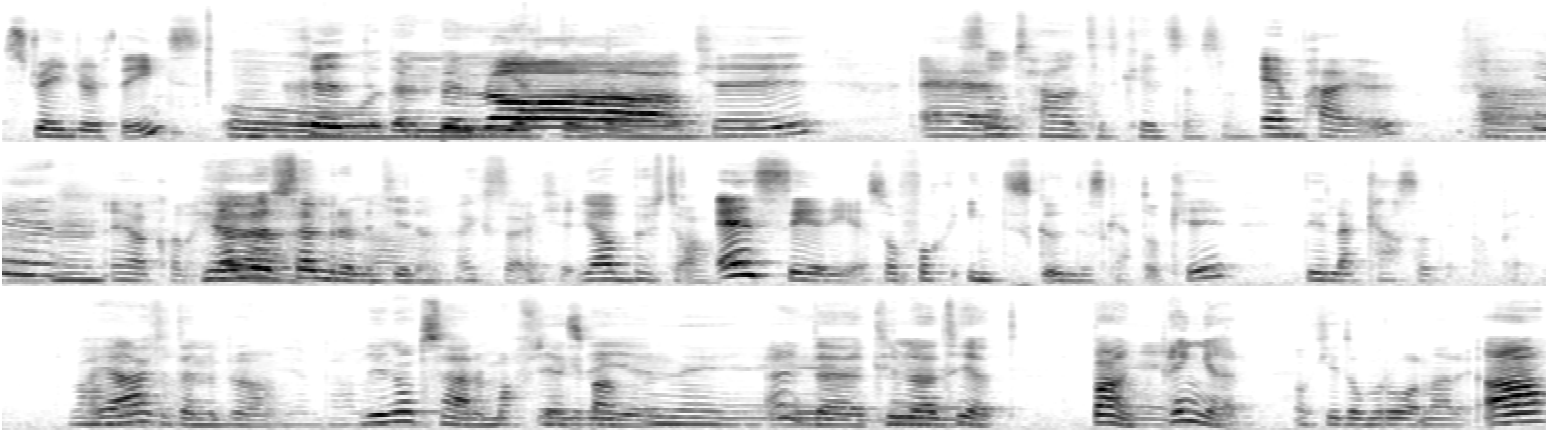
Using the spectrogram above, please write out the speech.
Stranger Things. Skitbra, den är jättebra. okej. Eh, So talented kids alltså. Empire. Ah. Eh, Mm. Jag kollar. Blev sämre med tiden. Ja, exakt. Okej. Jag bytte, ja. En serie som folk inte ska underskatta, okej? Det är La Casa de Papel. Handlar jag vet att den är bra. Det är något så här maffiagrejer. Nej. Är det inte kriminalitet? Bank, Nej. pengar? Okej, de rånar. Ja,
